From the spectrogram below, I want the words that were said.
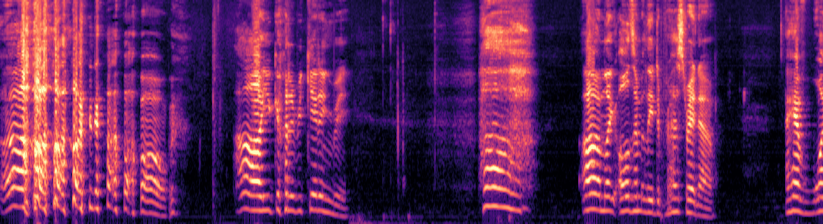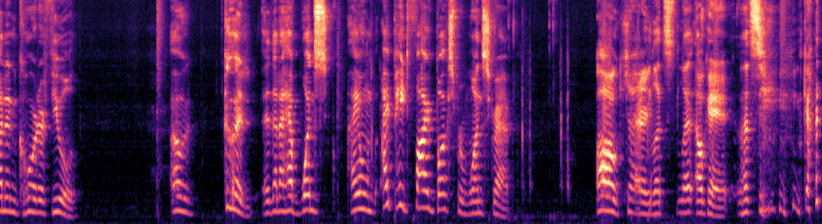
Oh, no! Oh, you gotta be kidding me. Oh, I'm like ultimately depressed right now. I have one and quarter fuel. Oh, good. And then I have one. I own. I paid five bucks for one scrap. Okay, let's let. Okay, let's see. God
